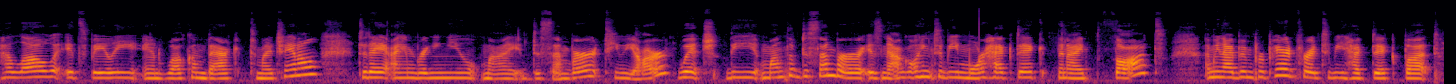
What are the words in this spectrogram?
Hello, it's Bailey and welcome back to my channel. Today I am bringing you my December TBR, which the month of December is now going to be more hectic than I thought. I mean, I've been prepared for it to be hectic, but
